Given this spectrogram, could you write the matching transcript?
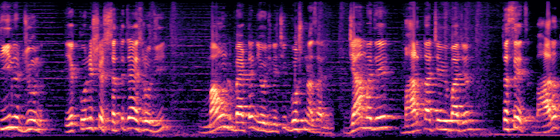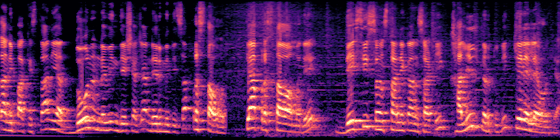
तीन जून एकोणीसशे सत्तेचाळीस रोजी माउंट बॅटन योजनेची घोषणा झाली ज्यामध्ये भारताचे विभाजन तसेच भारत आणि पाकिस्तान या दोन नवीन देशाच्या निर्मितीचा प्रस्ताव होता. त्या प्रस्तावामध्ये देशी संस्थानिकांसाठी खालील तरतुदी केलेल्या होत्या.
